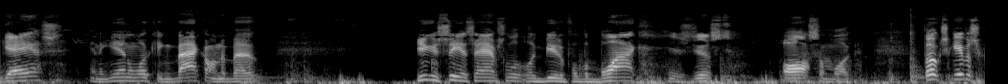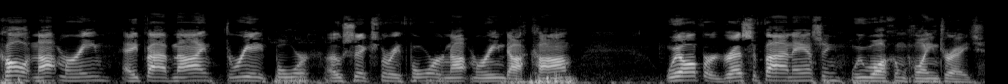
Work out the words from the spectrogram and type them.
gas. And again, looking back on the boat, you can see it's absolutely beautiful. The black is just awesome looking. Folks, give us a call at Knot Marine, 859-384-0634 or knotmarine.com. We offer aggressive financing. We welcome clean trades.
